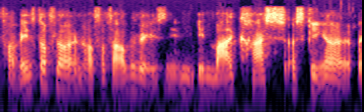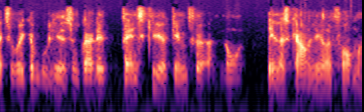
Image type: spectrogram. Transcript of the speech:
fra venstrefløjen og fra fagbevægelsen en, en meget kras og skinger retorik og mulighed, som gør det vanskeligt at gennemføre nogle ellers gavnlige reformer.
